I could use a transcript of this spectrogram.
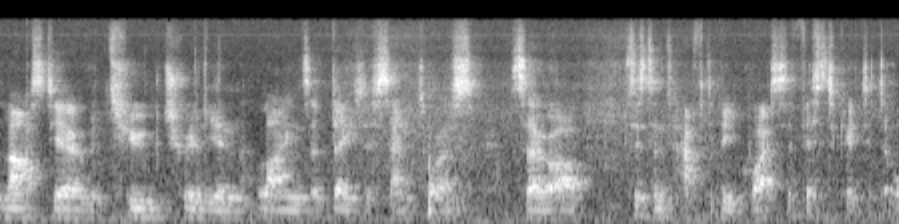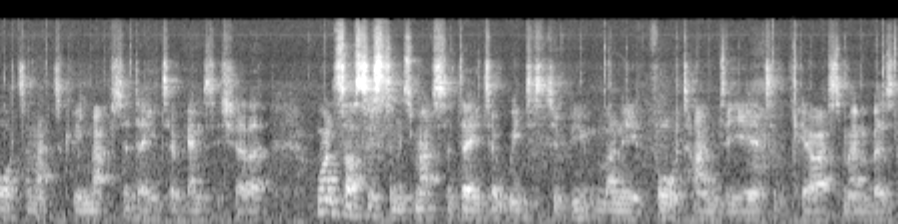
last year over 2 trillion lines of data sent to us. So our systems have to be quite sophisticated to automatically match the data against each other. Once our systems match the data, we distribute money four times a year to the PRS members.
